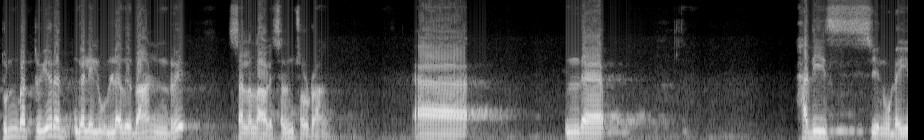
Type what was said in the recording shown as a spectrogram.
துன்பத் துயரங்களில் உள்ளதுதான் என்று சல்லல்லா அலிஸ்லம் சொல்கிறாங்க இந்த ஹதீஸினுடைய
